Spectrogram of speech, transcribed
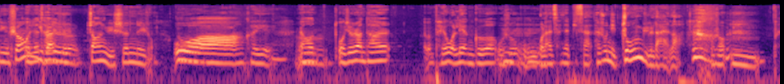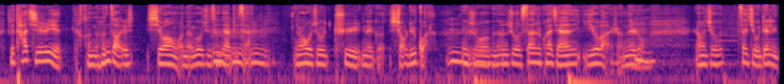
女生我觉得他就是张雨生那种，哇，可以，然后嗯。我就让他呃陪我练歌，我说我我来参加比赛，他说你终于来了，我说嗯，就他其实也很很早就希望我能够去参加比赛，嗯然后我就去那个小旅馆，嗯，那时候可能就三十块钱一个晚上那种，嗯。然后就在酒店里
